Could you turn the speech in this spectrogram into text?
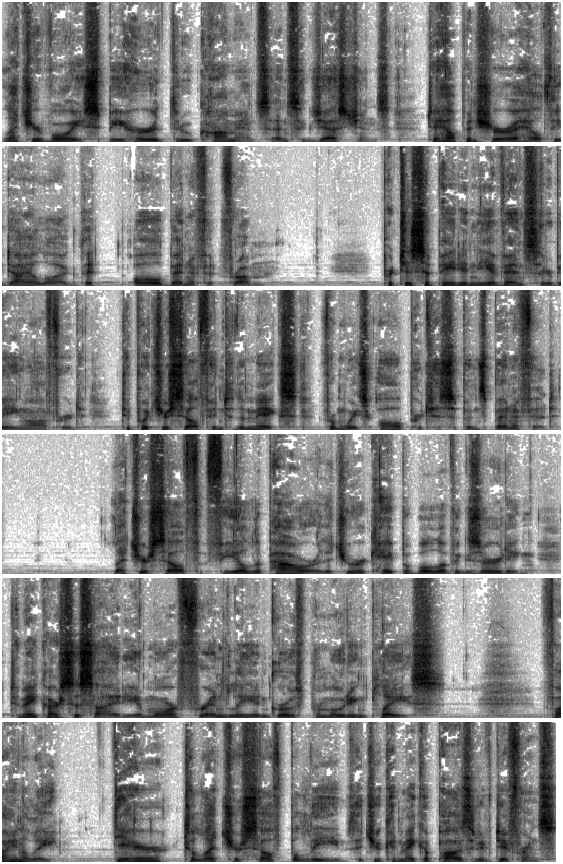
Let your voice be heard through comments and suggestions to help ensure a healthy dialogue that all benefit from. Participate in the events that are being offered to put yourself into the mix from which all participants benefit. Let yourself feel the power that you are capable of exerting to make our society a more friendly and growth promoting place. Finally, dare to let yourself believe that you can make a positive difference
